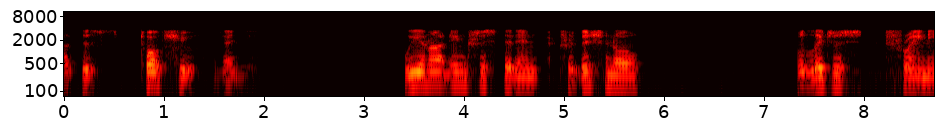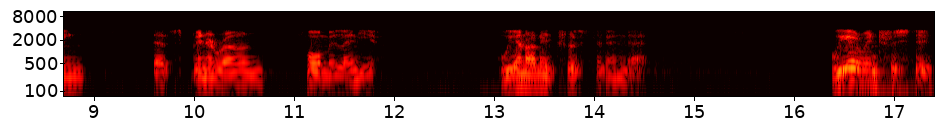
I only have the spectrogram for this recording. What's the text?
at this talk show venue. We are not interested in traditional religious training that's been around for millennia. We are not interested in that. We are interested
